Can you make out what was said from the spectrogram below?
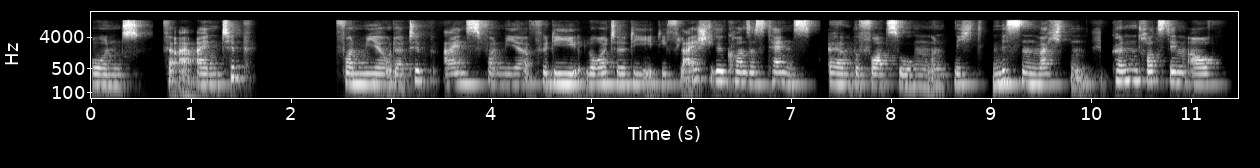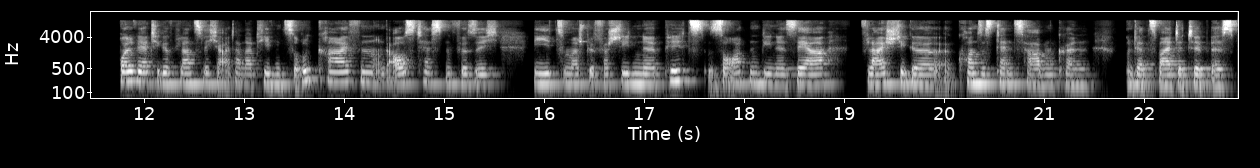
Und für einen Tipp von mir oder Tipp eins von mir für die Leute, die die fleischige Konsistenz äh, bevorzugen und nicht missen möchten, können trotzdem auch vollwertige pflanzliche Alternativen zurückgreifen und austesten für sich, wie zum Beispiel verschiedene Pilzsorten, die eine sehr fleischige Konsistenz haben können. Und der zweite Tipp ist,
